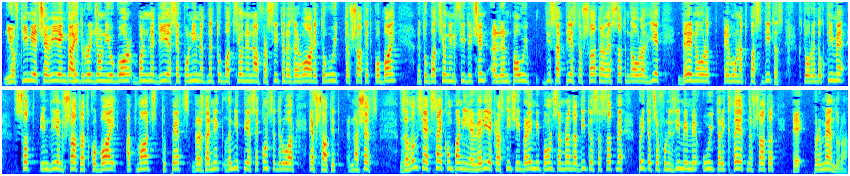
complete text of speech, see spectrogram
Njoftimi që vjen nga Hidroregjioni Jugor bën me dije se punimet në tubacionin në afërsi të rezervuarit të ujit të fshatit Kobaj, në tubacionin Fi dyqind, lënë pa ujë disa pjesë të fshatrave sot nga ora dhjetë deri në orët e vona të pasditës. Këto reduktime Sot i ndiejnë fshatrat Kobaj, Atmaxhë, Tupec, Grazhdanik dhe një pjesë e konsideruar e fshatit Nashec. Zëdhënësja e kësaj kompanie, Verie Krasniqi Ibrahimi pohon se brenda ditës së sotme pritet që furnizimi me ujë të rikthehet në fshatrat e përmendura.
